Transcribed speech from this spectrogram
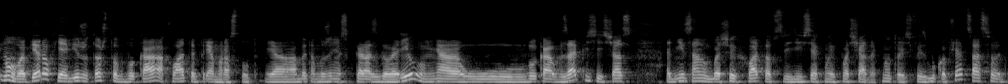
ну, во-первых, я вижу то, что в ВК охваты прям растут. Я об этом уже несколько раз говорил. У меня у ВК в записи сейчас одни из самых больших охватов среди всех моих площадок. Ну, то есть Facebook вообще отсасывает,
